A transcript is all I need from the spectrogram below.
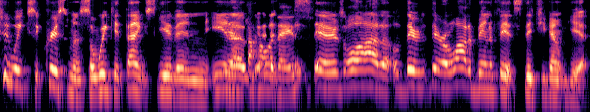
two weeks at christmas a week at thanksgiving you yeah, know the holidays there's a lot of there there are a lot of benefits that you don't get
